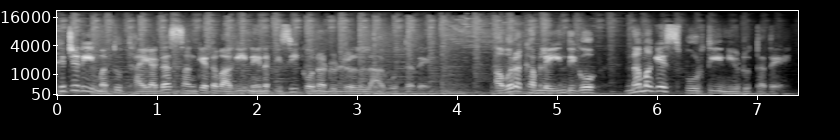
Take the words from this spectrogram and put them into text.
ಖಿಚಡಿ ಮತ್ತು ಥಾಯದ ಸಂಕೇತವಾಗಿ ನೆನಪಿಸಿ ಕೊನಡಲಾಗುತ್ತದೆ ಅವರ ಕಮಲೆ ಇಂದಿಗೂ ನಮಗೆ ಸ್ಫೂರ್ತಿ ನೀಡುತ್ತದೆ.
